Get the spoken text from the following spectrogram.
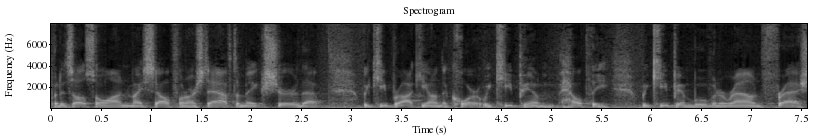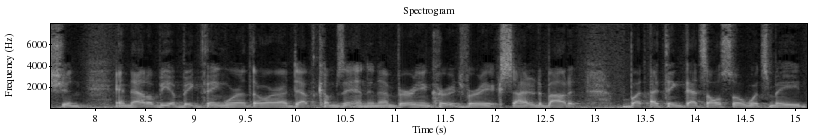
But it's also on myself and our staff to make sure that we keep Rocky on the court, we keep him healthy, we keep him moving around fresh, and and that'll be a big thing where, the, where our depth comes in. And I'm very encouraged, very excited about it. But I think that's also what's made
